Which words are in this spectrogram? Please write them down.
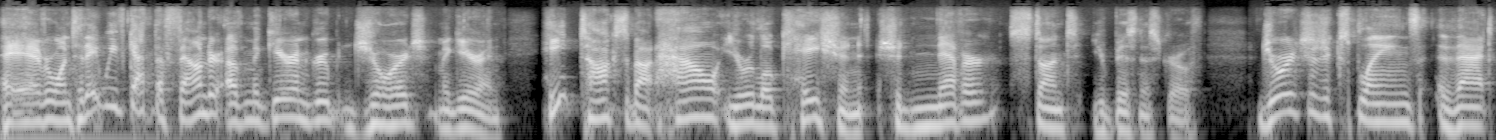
Hey everyone, today we've got the founder of McGehrin Group, George McGehrin. He talks about how your location should never stunt your business growth. George explains that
